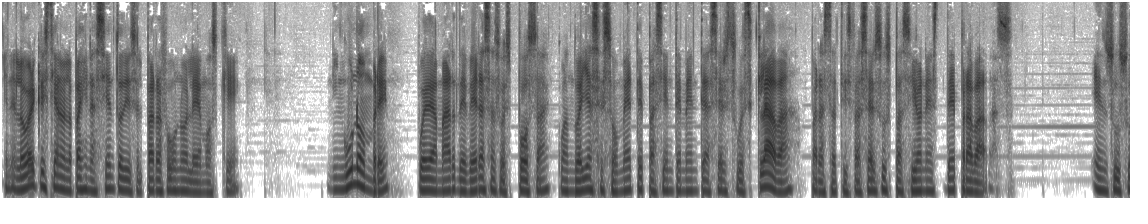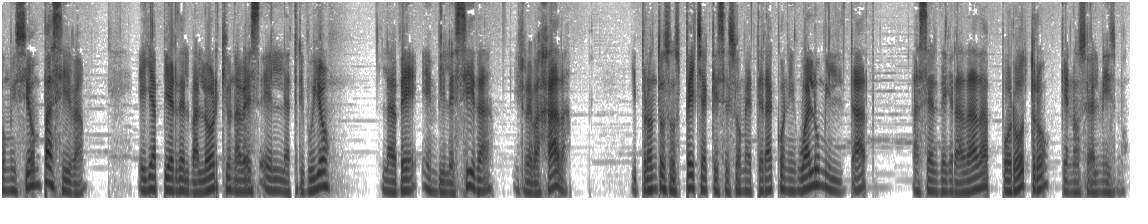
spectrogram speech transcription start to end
En el hogar cristiano en la página 110, el párrafo 1, leemos que Ningún hombre puede amar de veras a su esposa cuando ella se somete pacientemente a ser su esclava para satisfacer sus pasiones depravadas. En su sumisión pasiva, ella pierde el valor que una vez él le atribuyó, la ve envilecida y rebajada, y pronto sospecha que se someterá con igual humildad a ser degradada por otro que no sea el mismo.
